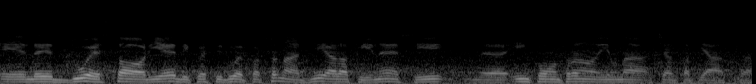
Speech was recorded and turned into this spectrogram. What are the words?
e le due storie di questi due personaggi alla fine si eh, incontrano in una certa piazza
